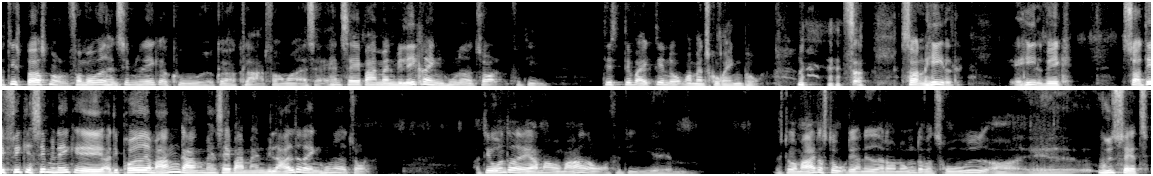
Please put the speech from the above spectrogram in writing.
Og det spørgsmål formåede han simpelthen ikke at kunne øh, gøre klart for mig. Altså, han sagde bare, at man ville ikke ringe 112, fordi det, det var ikke det nummer, man skulle ringe på. altså, sådan helt, helt væk. Så det fik jeg simpelthen ikke, øh, og det prøvede jeg mange gange, men han sagde bare, at man ville aldrig ringe 112. Og det undrede jeg mig jo meget over, fordi øh, hvis det var mig, der stod dernede, og der var nogen, der var truet og øh, udsat,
